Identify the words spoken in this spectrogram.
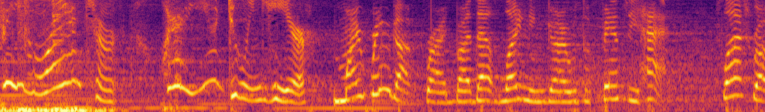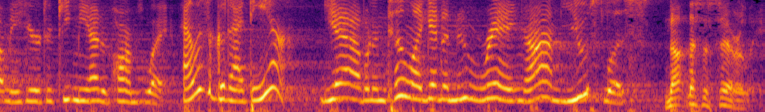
Green Lantern, what are you doing here? My ring got fried by that lightning guy with the fancy hat. Flash brought me here to keep me out of harm's way. That was a good idea. Yeah, but until I get a new ring, I'm useless. Not necessarily.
